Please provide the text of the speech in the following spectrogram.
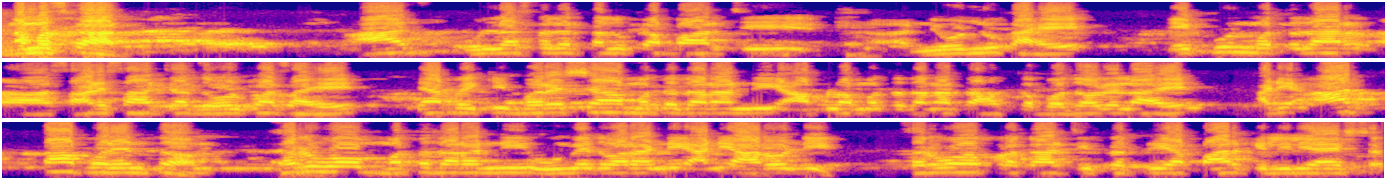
नमस्कार. आज उल्हासनगर तालुका बारची निवडणूक आहे. एकूण मतदार साडेसहाच्या जवळपास आहे. त्यापैकी बऱ्याचशा मतदारांनी आपला मतदानाचा हक्क बजावलेला आहे. आणि आतापर्यंत सर्व मतदारांनी उमेदवारांनी आणि आरोंनी सर्व प्रकारची प्रक्रिया पार केलेली आहे. श-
